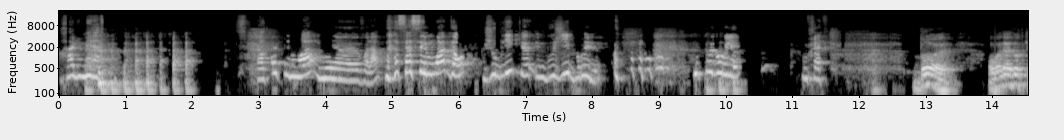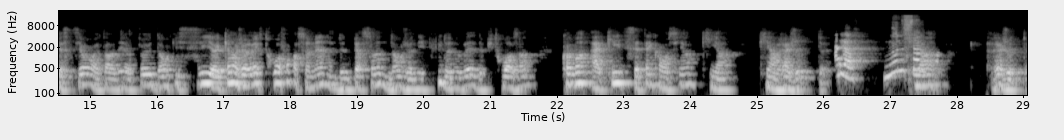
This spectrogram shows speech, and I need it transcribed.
rallumer la. Alors ça c'est moi, mais euh, voilà, ça c'est moi dans. J'oublie qu'une bougie brûle. Il peut brûler. Bref. Bon, euh, on va aller à d'autres questions. Attendez un peu. Donc, ici, euh, quand je rêve trois fois par semaine d'une personne dont je n'ai plus de nouvelles depuis trois ans, comment hacker cet inconscient qui en, qui en rajoute? Alors, nous ne sommes. en rajoute.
